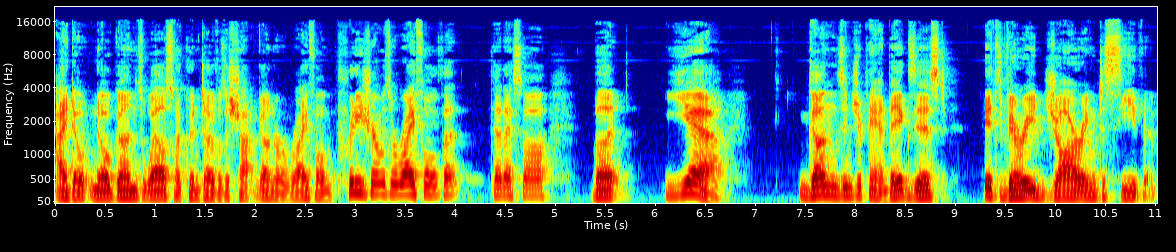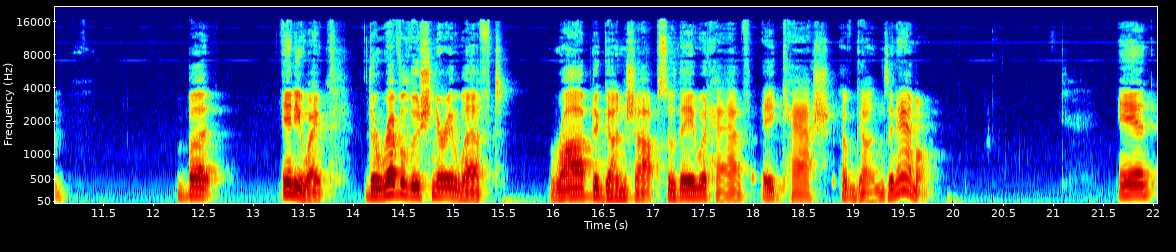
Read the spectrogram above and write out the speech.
I don't know guns well, so I couldn't tell if it was a shotgun or a rifle. I'm pretty sure it was a rifle that, that I saw. But yeah, guns in Japan, they exist. It's very jarring to see them. But anyway, the revolutionary left robbed a gun shop so they would have a cache of guns and ammo. And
